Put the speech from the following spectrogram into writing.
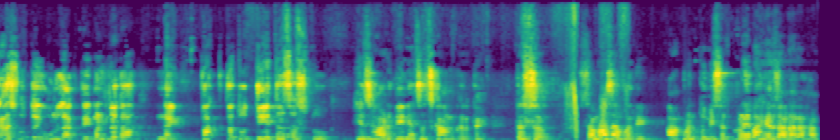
त्रास होतोय ऊन लागते म्हटलं का नाही. फक्त तो देतच असतो. हे झाड देण्याचंच काम करत आहे तसं समाजामध्ये आपण तुम्ही सगळे बाहेर जाणार आहात.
